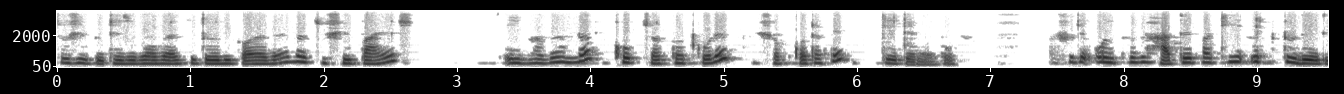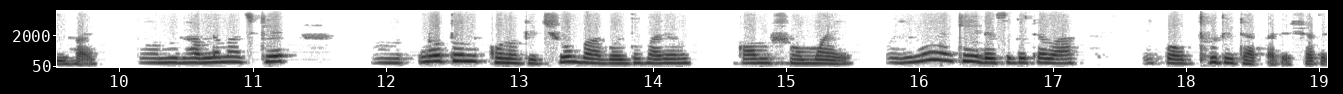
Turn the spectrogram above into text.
চুষি পিঠে যেভাবে আর কি তৈরি করা যায় বা চুষির পায়েস এইভাবে আমরা খুব চটপট করে সব কটাকে কেটে নেব। আসলে ওইভাবে হাতে পাকিয়ে একটু দেরি হয়। তো আমি ভাবলাম আজকে নতুন কোনো কিছু বা বলতে পারেন কম সময়ে, ওই জন্যই আর কি রেসিপিটা বা এই পদ্ধতিটা আপনাদের সাথে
